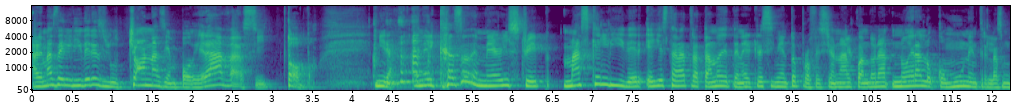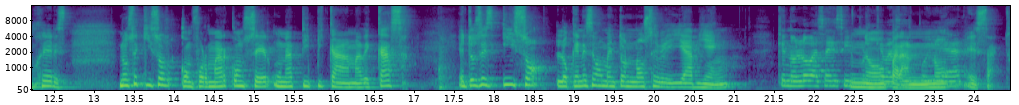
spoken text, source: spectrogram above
Además de líderes luchonas y empoderadas y todo. Mira, en el caso de Mary Streep, más que líder, ella estaba tratando de tener crecimiento profesional cuando no era lo común entre las mujeres. No se quiso conformar con ser una típica ama de casa. Entonces hizo lo que en ese momento no se veía bien. Que no lo vas a decir porque no, vas para no, exacto.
